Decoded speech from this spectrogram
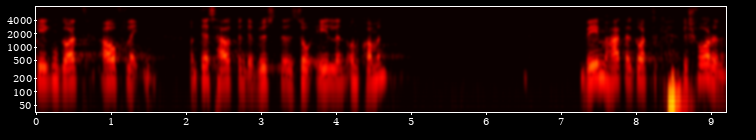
gegen Gott auflehnten und deshalb in der Wüste so elend umkommen? Wem hatte Gott geschworen,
